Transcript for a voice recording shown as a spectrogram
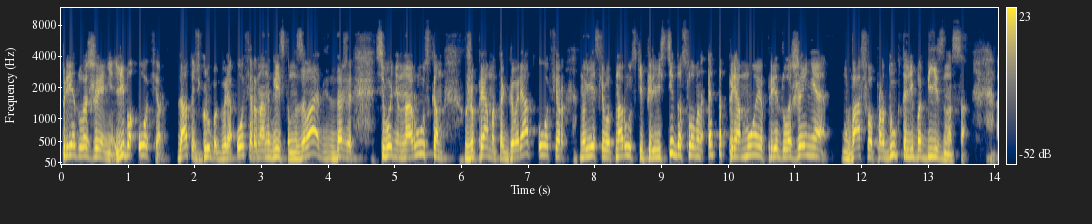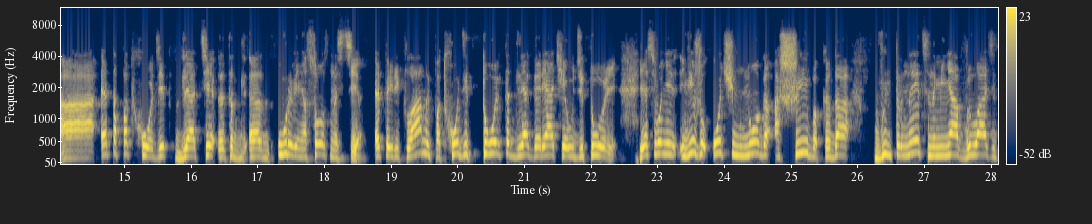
предложение, либо офер, да, то есть, грубо говоря, офер на английском называют, даже сегодня на русском уже прямо так говорят офер, но если вот на русский перевести дословно, это прямое предложение вашего продукта либо бизнеса. А, это подходит для те, это, э, уровень осознанности этой рекламы подходит только для горячей аудитории. Я сегодня вижу очень много ошибок, когда в интернете на меня вылазит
